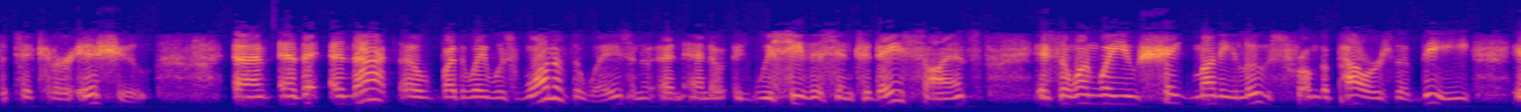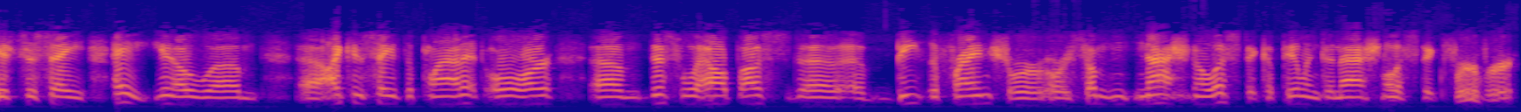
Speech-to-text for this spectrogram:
particular issue. And and, th- and that, uh, by the way, was one of the ways, and, and and we see this in today's science, is the one way you shake money loose from the powers that be is to say, hey, you know, um, uh, I can save the planet, or um, this will help us uh, beat the French, or or some nationalistic, appealing to nationalistic fervor.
